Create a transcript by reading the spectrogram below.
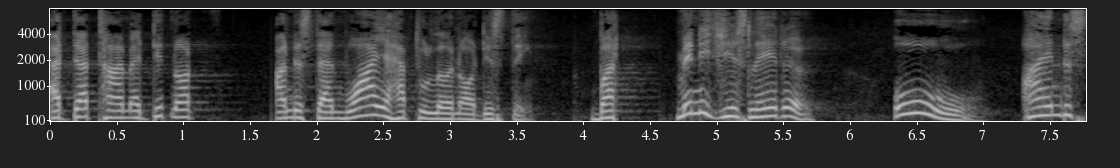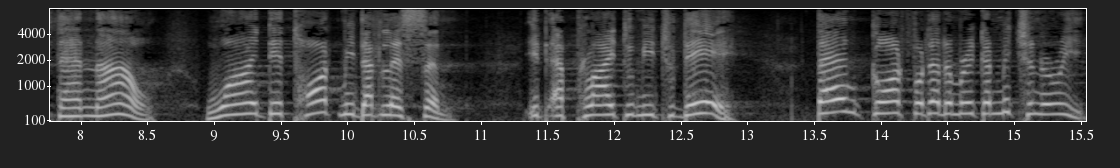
at that time, I did not understand why I have to learn all these things. But many years later, oh, I understand now why they taught me that lesson. It applied to me today. Thank God for that American missionary.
